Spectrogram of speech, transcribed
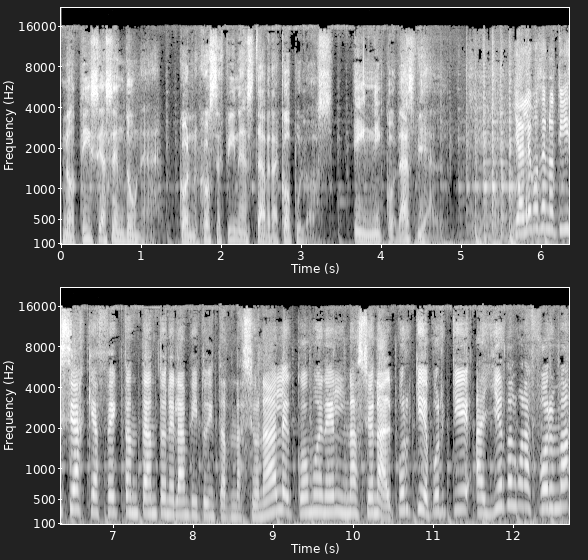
Noticias en Duna con Josefina Stavrakopoulos y Nicolás Vial. Y hablemos de noticias que afectan tanto en el ámbito internacional como en el nacional. ¿Por qué? Porque ayer de alguna forma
